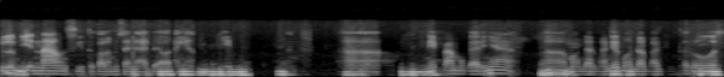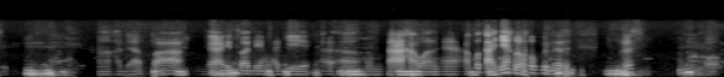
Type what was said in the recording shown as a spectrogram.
belum di announce gitu kalau misalnya ada orang yang sakit uh, ini pramugarinya uh, mondar mandir mondar mandir terus. Uh, ada apa? Enggak itu ada yang lagi uh, muntah awalnya. Aku tanya loh bener. Terus kok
